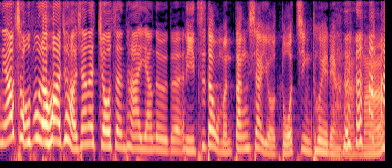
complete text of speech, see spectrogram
你要重复的话，就好像在纠正他一样，对不对？你知道我们当下有多进退两难吗？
